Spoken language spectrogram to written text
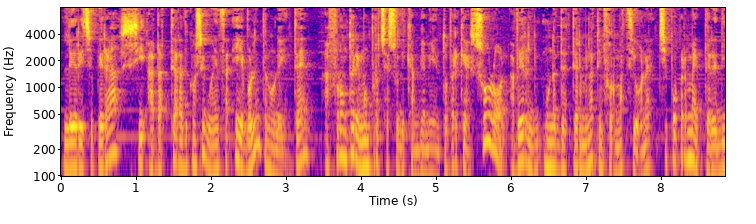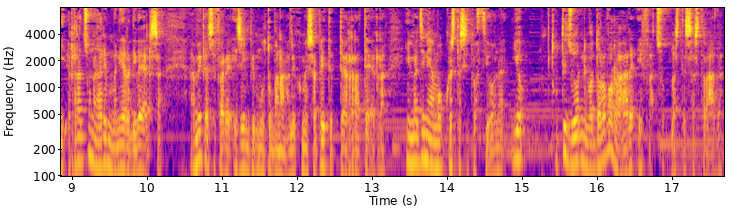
le riceverà, si adatterà di conseguenza e, volente o nolente, affronteremo un processo di cambiamento perché solo avere una determinata informazione ci può permettere di ragionare in maniera diversa. A me piace fare esempi molto banali, come sapete, terra a terra. Immaginiamo questa situazione. Io tutti i giorni vado a lavorare e faccio la stessa strada.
